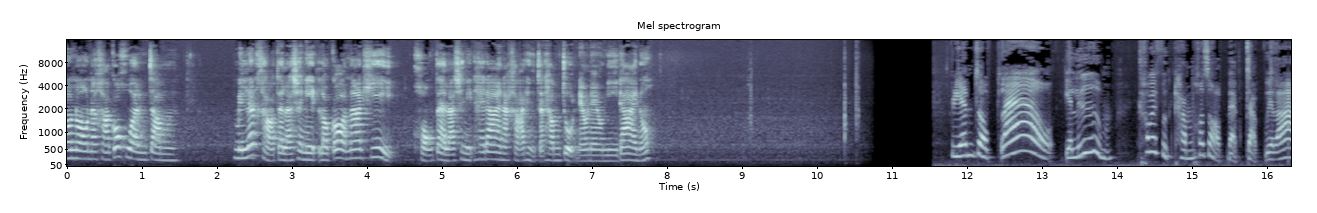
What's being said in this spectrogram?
น้องๆนะคะก็ควรจำเม็ดเลือดขาวแต่ละชนิด แล้วก็หน้าที่ของแต่ละชนิดให้ได้นะคะ ถึงจะทำโจทย์แนวๆนี้ได้เนอะเรียนจบแล้ว อย่าลืมเข้าไปฝึกทำข้อสอบแบบจับเวลา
